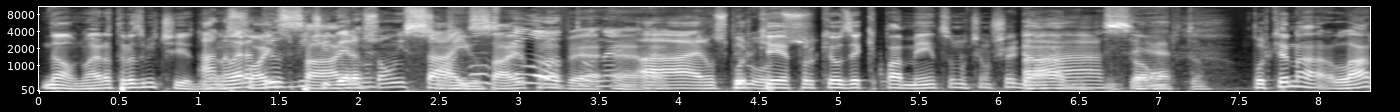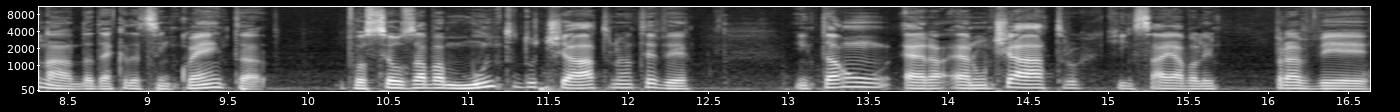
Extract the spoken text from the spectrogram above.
Não, não era transmitido. Ah, era não era só transmitido, ensaio, era só um ensaio. Só ensaio piloto, pra ver. né? é, ah, eram os pilotos. Por quê? Porque os equipamentos não tinham chegado. Ah, então, certo. Porque na, lá na, na década de 50, você usava muito do teatro na TV. Então, era, era um teatro que ensaiava ali para ver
